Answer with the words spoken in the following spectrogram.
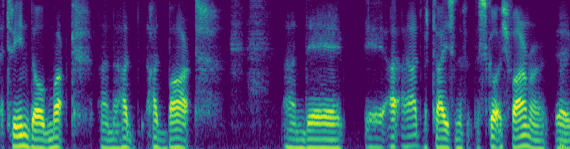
a train dog, Mark, and I had, had Bart. And uh, uh, I, I advertised in the, the Scottish Farmer uh,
